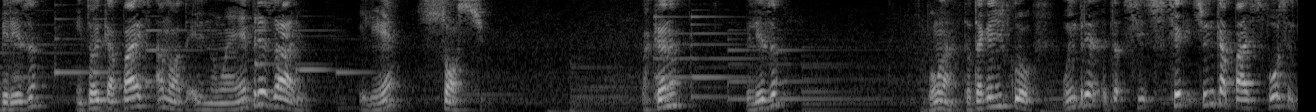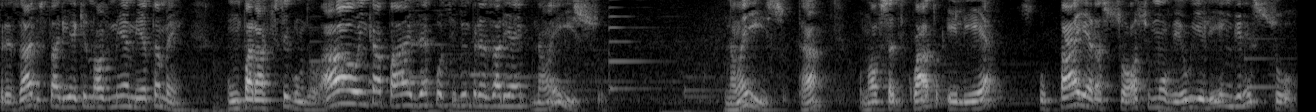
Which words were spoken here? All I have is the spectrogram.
Beleza? Então o incapaz, anota, ele não é empresário, ele é sócio. Bacana? Beleza? Vamos lá. Então até que a gente falou, o empre... Então, se, se, se, o incapaz fosse empresário, estaria aqui no 966 também. Um parágrafo segundo. Ah, o incapaz é possível empresariar. Não é isso. Não é isso, tá? O 974, ele é o pai era sócio, morreu e ele ingressou.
